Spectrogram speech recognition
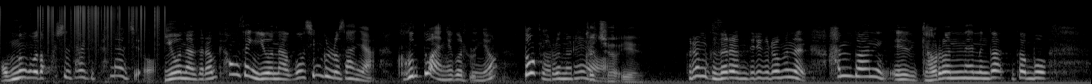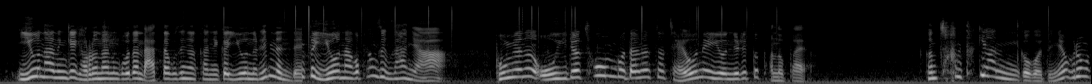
없는 것보다 훨씬 살기 편하죠. 이혼한 사람 은 평생 이혼하고 싱글로 사냐? 그건 또 아니거든요. 또 결혼을 해요. 그렇죠. 예. 그러면 그 사람들이 그러면은 한 번 결혼하는가 그러니까 뭐 이혼하는 게 결혼하는 것보다 낫다고 생각하니까 이혼을 했는데 또 이혼하고 평생 사냐 보면은 오히려 초혼보다는 또 재혼의 이혼율이 또 더 높아요. 그건 참 특이한 거거든요. 그럼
